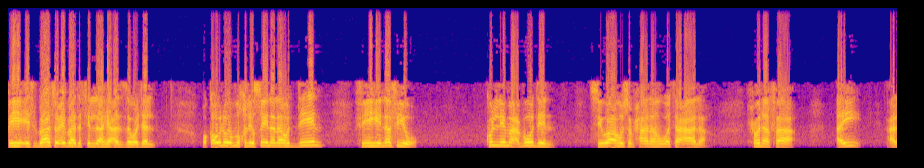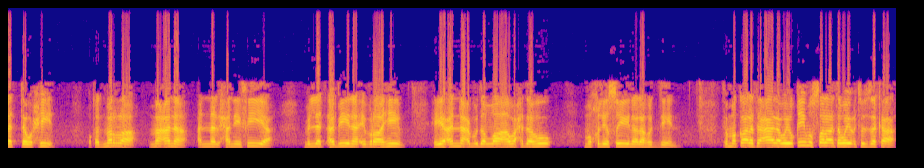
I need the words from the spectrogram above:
فيه إثبات عبادة الله عز وجل وقوله مخلصين له الدين فيه نفي كل معبود سواه سبحانه وتعالى حنفاء أي على التوحيد. وقد مر معنا أن الحنيفية ملة أبينا إبراهيم هي أن نعبد الله وحده مخلصين له الدين. ثم قال تعالى ويقيم الصلاة ويؤتوا الزكاة.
